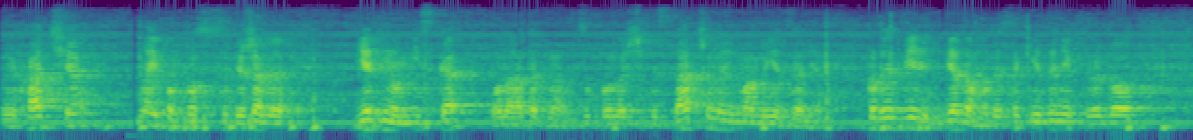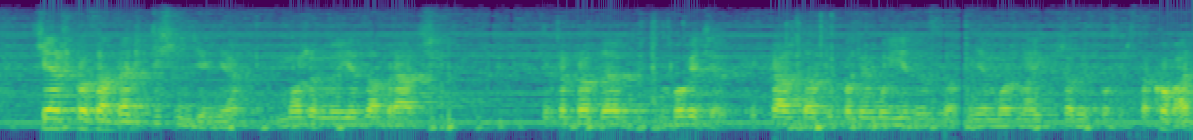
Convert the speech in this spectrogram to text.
w chacie. No i po prostu sobie bierzemy jedną miskę. Ona tak na zupełności wystarczy. No i mamy jedzenie. Tylko to jest wi wiadomo, to jest takie jedzenie, którego ciężko zabrać gdzieś indziej, nie? Możemy je zabrać tak naprawdę, bo wiecie, każda zupa zajmuje jeden nie można ich w żaden sposób stakować.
